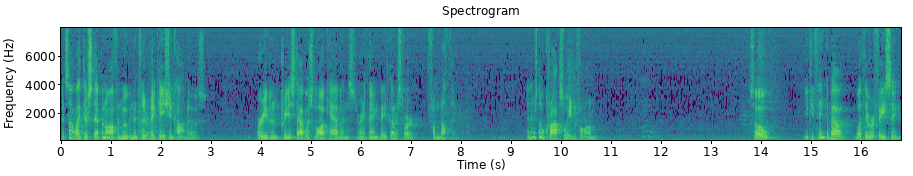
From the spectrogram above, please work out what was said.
it's not like they're stepping off and moving into their vacation condos or even pre established log cabins or anything. They've got to start from nothing. And there's no crops waiting for them. So, if you think about what they were facing,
